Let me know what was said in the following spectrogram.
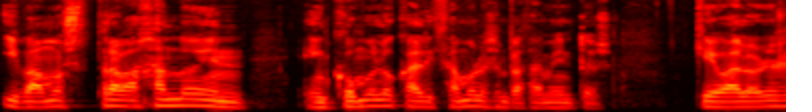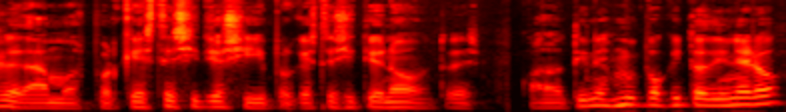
Y vamos trabajando en, en cómo localizamos los emplazamientos, qué valores le damos, por qué este sitio sí, por qué este sitio no. Entonces, cuando tienes muy poquito dinero,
